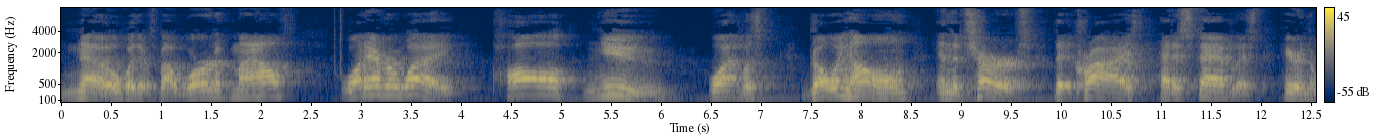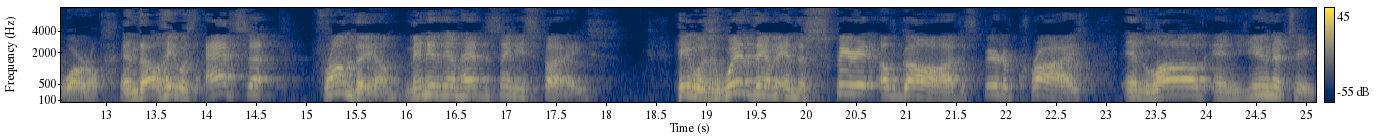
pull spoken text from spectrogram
know, whether it was by word of mouth, whatever way, Paul knew what was going on in the church that Christ had established here in the world. And though he was absent from them, many of them hadn't seen his face, he was with them in the Spirit of God, the Spirit of Christ, in love and unity.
